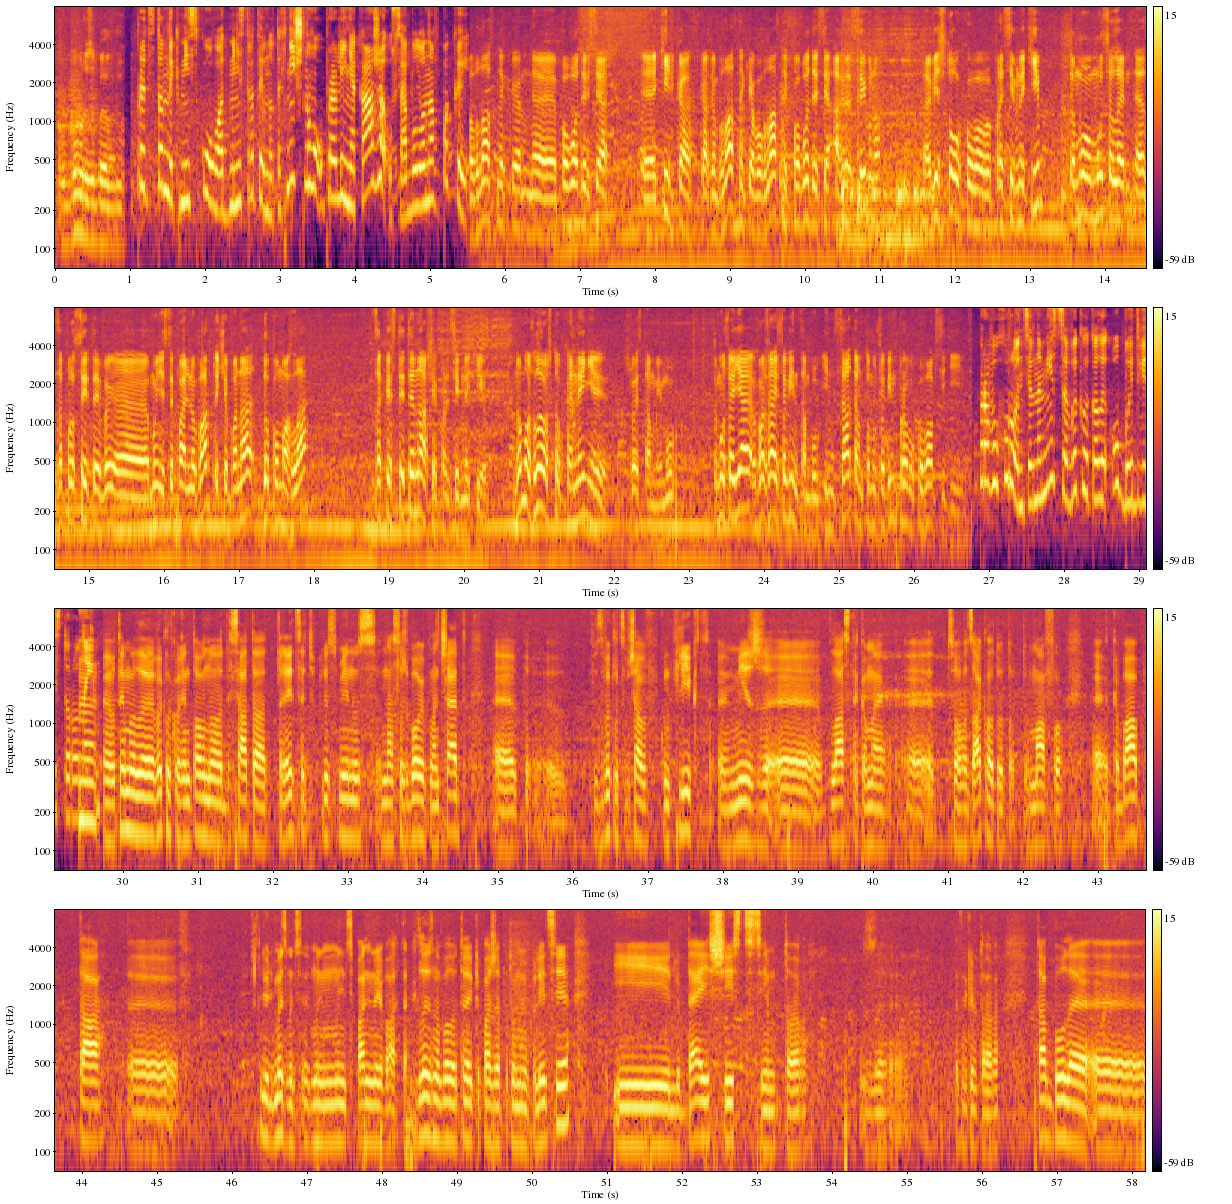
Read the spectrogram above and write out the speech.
Губу розбили. ну. Представник міського адміністративно-технічного управління каже, усе було навпаки. Власник е, поводився кілька, скажімо, власників або власник поводився агресивно, відштовхував працівників, тому мусили запросити в- муніципальну варту, щоб вона допомогла захистити наших працівників. Ну, можливо, штовханині щось там йому. Тому що я вважаю, що він там був ініціатором, тому що він провокував всі дії. Правоохоронців на місце викликали обидві сторони. Е, Отримали виклик орієнтовно 10.30 плюс-мінус на службовий планшет. Е, е, З виклик звучав конфлікт між власниками цього закладу, тобто мафо кебаб та людьми з муніципальної варти. Зблизно було три екіпажі патрульної поліції і людей 6-7 тор з працівників ТОРу. Та були е,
